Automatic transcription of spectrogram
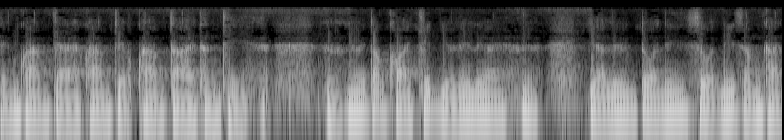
ถึงความแก่ความเจ็บความตายทันทีนี่ต้องคอยคิดอยู่เรื่อยๆ อย่าลืมตัวนี้สูตรนี้สำคัญ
